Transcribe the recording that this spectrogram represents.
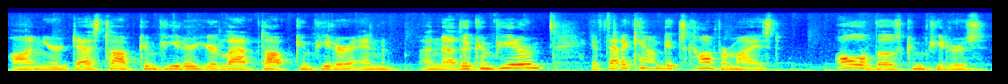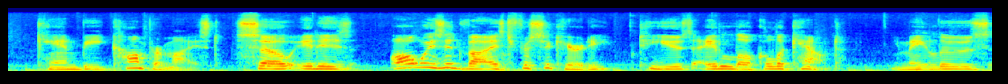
on your desktop computer, your laptop computer, and another computer, if that account gets compromised, all of those computers can be compromised. So it is always advised for security to use a local account. You may lose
